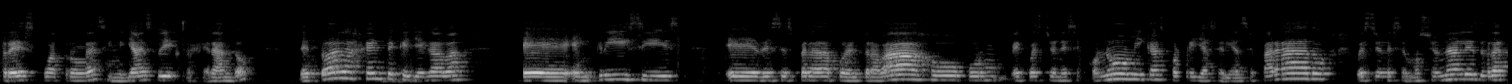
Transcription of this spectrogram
tres, cuatro horas y ya estoy exagerando, de toda la gente que llegaba eh, en crisis, eh, desesperada por el trabajo, por eh, cuestiones económicas, porque ya se habían separado, cuestiones emocionales, de verdad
